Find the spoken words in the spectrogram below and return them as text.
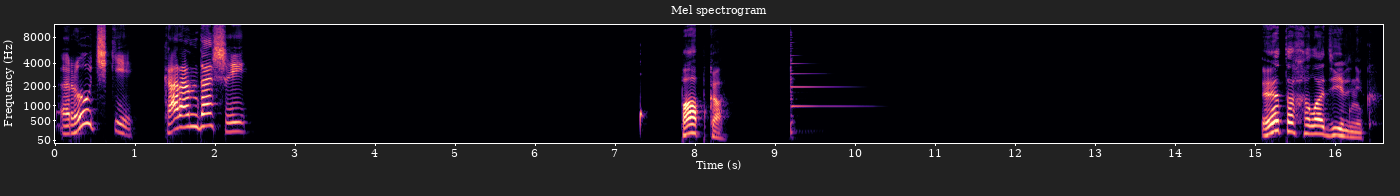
ручки, карандаши. Папка. Это холодильник.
